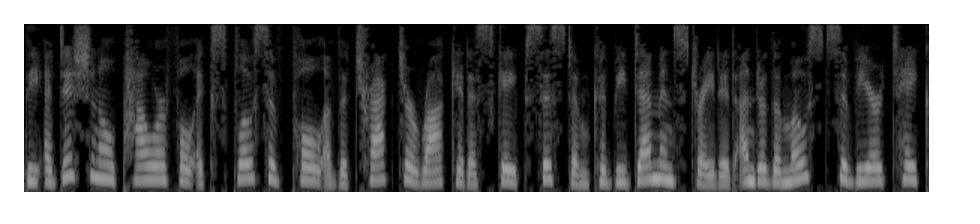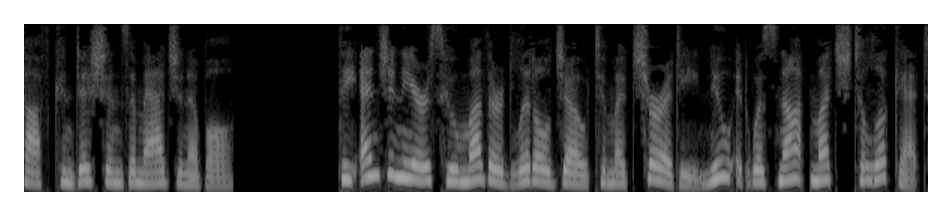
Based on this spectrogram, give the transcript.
the additional powerful explosive pull of the tractor rocket escape system could be demonstrated under the most severe takeoff conditions imaginable. The engineers who mothered Little Joe to maturity knew it was not much to look at,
